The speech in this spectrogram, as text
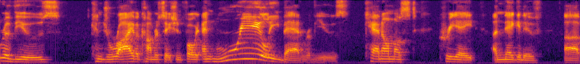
reviews can drive a conversation forward, and really bad reviews can almost create a negative uh,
